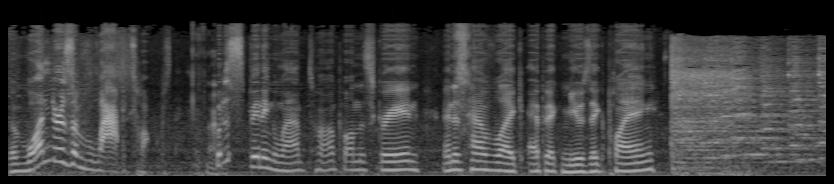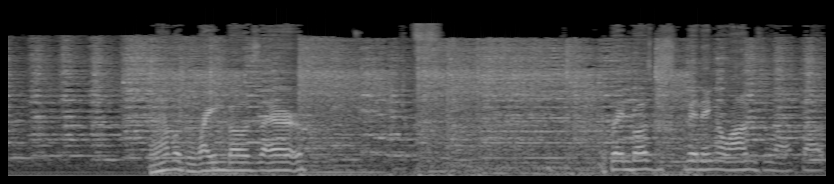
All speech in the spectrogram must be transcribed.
the wonders of laptops. Put a spinning laptop on the screen and just have like epic music playing. And have like rainbows there. Rainbows just spinning along the laptop.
